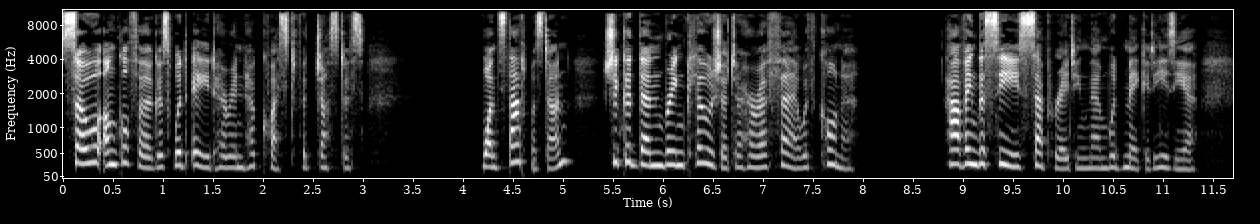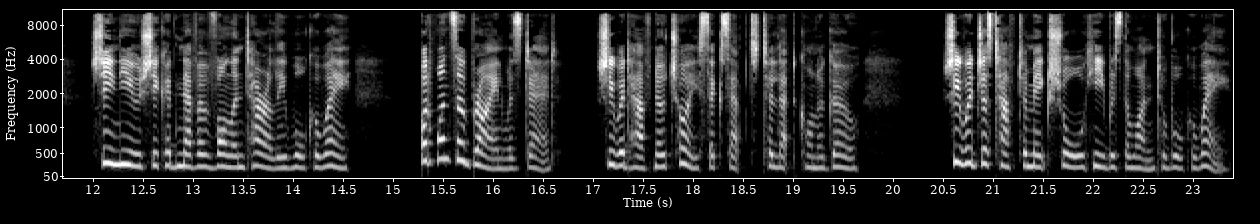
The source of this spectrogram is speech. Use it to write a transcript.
So Uncle Fergus would aid her in her quest for justice. Once that was done, she could then bring closure to her affair with Connor. Having the seas separating them would make it easier. She knew she could never voluntarily walk away, but once O'Brien was dead, she would have no choice except to let Connor go. She would just have to make sure he was the one to walk away.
